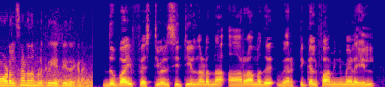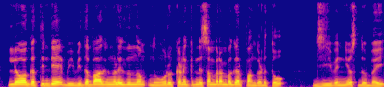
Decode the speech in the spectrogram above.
മോഡൽസാണ് നമ്മൾ ക്രിയേറ്റ് ചെയ്തിരിക്കുന്നത് ദുബായ് ഫെസ്റ്റിവൽ സിറ്റിയിൽ നടന്ന ആറാമത് വെർട്ടിക്കൽ ഫാമിംഗ് മേളയിൽ ലോകത്തിന്റെ വിവിധ ഭാഗങ്ങളിൽ നിന്നും നൂറുകണക്കിന് സംരംഭകർ പങ്കെടുത്തു. Jeevan News Dubai.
